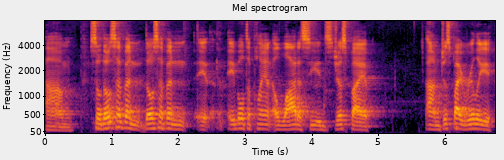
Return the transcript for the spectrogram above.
Um, so those have been those have been able to plant a lot of seeds just by um, just by really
